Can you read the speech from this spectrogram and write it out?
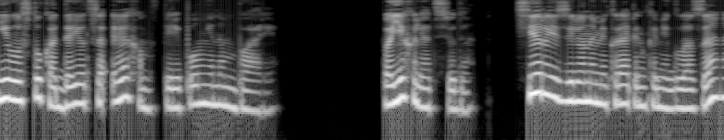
его стук отдаётся эхом в переполненном баре. Поехали отсюда. Серые с зелеными крапинками глаза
